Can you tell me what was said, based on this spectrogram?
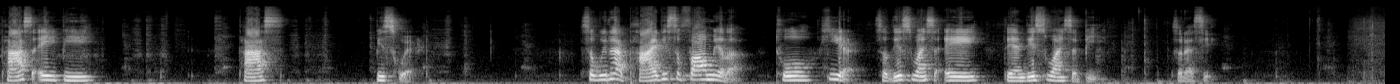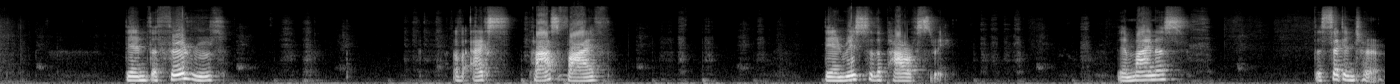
plus ab plus b squared. So we're going to apply this formula to here. So this one's a, then this one's a b. So let's see. Then the third root of x plus 5 then raised to the power of 3 then minus the second term.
